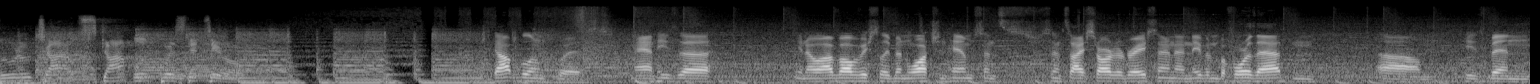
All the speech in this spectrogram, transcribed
Voodoo Child, Scott Bloomquist at zero. Scott Bloomquist, man, he's uh, you know, I've obviously been watching him since since I started racing, and even before that, and um, he's been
